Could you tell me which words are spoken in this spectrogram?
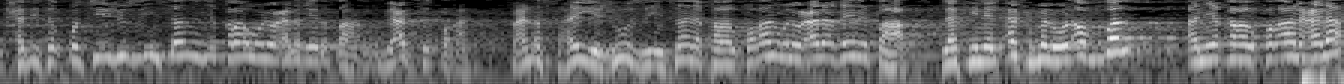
الحديث القدسي يجوز إنسان أن يقرأ ولو على غير طهر بعكس القرآن. معنى الصحيح يجوز إنسان يقرأ القرآن ولو على غير طهر لكن الأكمل والأفضل أن يقرأ القرآن على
